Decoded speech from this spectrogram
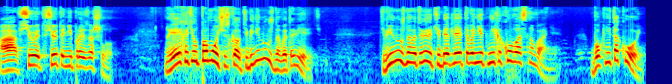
а все это, все это не произошло. Но я ей хотел помочь и сказал, тебе не нужно в это верить. Тебе не нужно в это верить, у тебя для этого нет никакого основания. Бог не такой.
